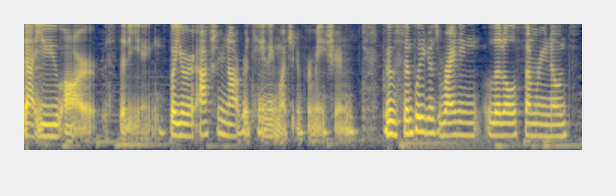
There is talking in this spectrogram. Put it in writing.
that you are studying, but you're actually not retaining much information because simply just writing little summary notes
